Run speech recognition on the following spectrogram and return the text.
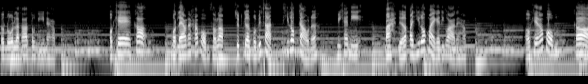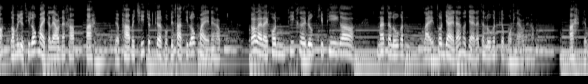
ตรงนู้นแล้วก็ตรงนี้นะครับ โอเคก็หมดแล้วนะครับ ผมสำหรับจุดเกิดผลพิศาจที่โลกเก่าเนอะมีแค่นี้ไปเดี๋ยวเราไปที่โลกใหม่กันดีกว่านะครับ โอเคครับผมก็เรามาอยู่ที่โลกใหม่กันแล้วนะครับไปเดี๋ยวพาไปชี้จุดเกิดผลพิศาจที่โลกใหม่นะครับ ก็หลาย ๆ คนที่เคยดูคลิปพี่ก็น่าจะรู้กันหลายส่วนใหญ่และส่วนใหญ่น่าจะรู้กันเกือบหมดแล้วนะครับ ไปเดี๋ยว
